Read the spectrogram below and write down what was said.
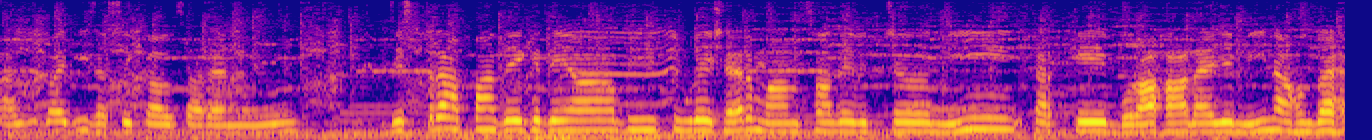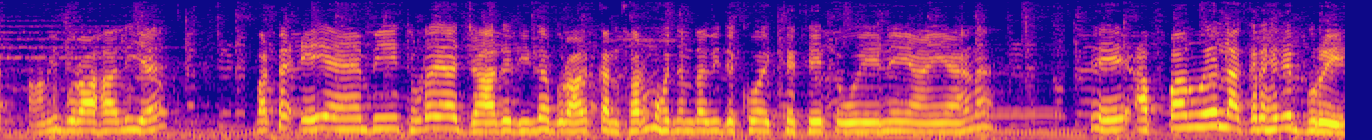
ਹਾਂਜੀ ਬਾਈ ਜੀ ਸਤਿ ਸ੍ਰੀ ਅਕਾਲ ਸਾਰਿਆਂ ਨੂੰ। ਜਿਸ ਤਰ੍ਹਾਂ ਆਪਾਂ ਦੇਖਦੇ ਆਂ ਵੀ ਪੂਰੇ ਸ਼ਹਿਰ ਮਾਨਸਾ ਦੇ ਵਿੱਚ ਮੀਂਹ ਕਰਕੇ ਬੁਰਾ ਹਾਲ ਹੈ ਜੇ ਮੀਂਹ ਨਾ ਹੁੰਦਾ ਹੈ, ਤਾਂ ਵੀ ਬੁਰਾ ਹਾਲ ਹੀ ਹੈ। ਬਟ ਇਹ ਐ ਵੀ ਥੋੜਾ ਜਿਹਾ ਜ਼ਿਆਦਾ ਦਿੰਦਾ ਬੁਰਾ ਹਾਲ ਕਨਫਰਮ ਹੋ ਜਾਂਦਾ ਵੀ ਦੇਖੋ ਇੱਥੇ ਇੱਥੇ ਟੋਏ ਨੇ ਆਏ ਆ ਹਨਾ। ਤੇ ਆਪਾਂ ਨੂੰ ਇਹ ਲੱਗ ਰਹੇ ਨੇ ਬੁਰੇ।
